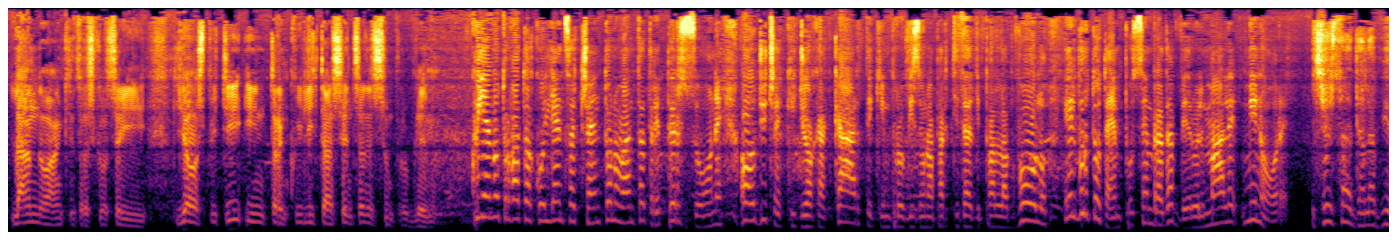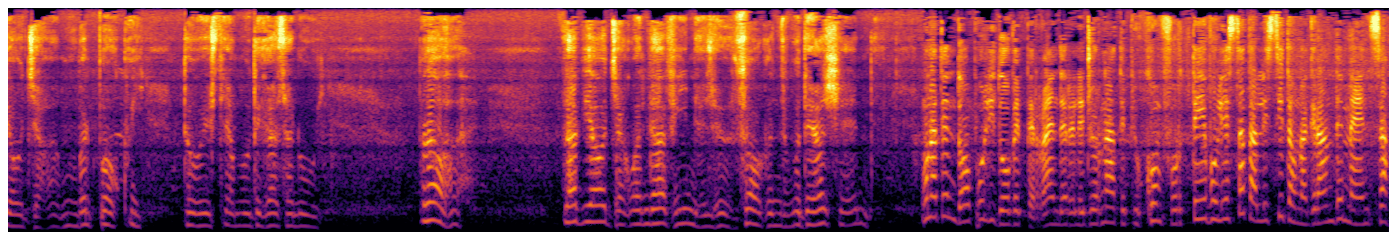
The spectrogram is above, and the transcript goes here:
l'hanno anche trascorsa gli ospiti in tranquillità senza nessun problema. Qui hanno trovato accoglienza 193 persone, oggi c'è chi gioca a carte, chi improvvisa una partita di pallavolo e il brutto tempo sembra davvero il male minore. C'è stata la pioggia un bel po' qui dove stiamo di casa noi, però la pioggia quando alla fine so che non si poteva scendere. Una tendopoli dove per rendere le giornate più confortevoli è stata allestita una grande mensa,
